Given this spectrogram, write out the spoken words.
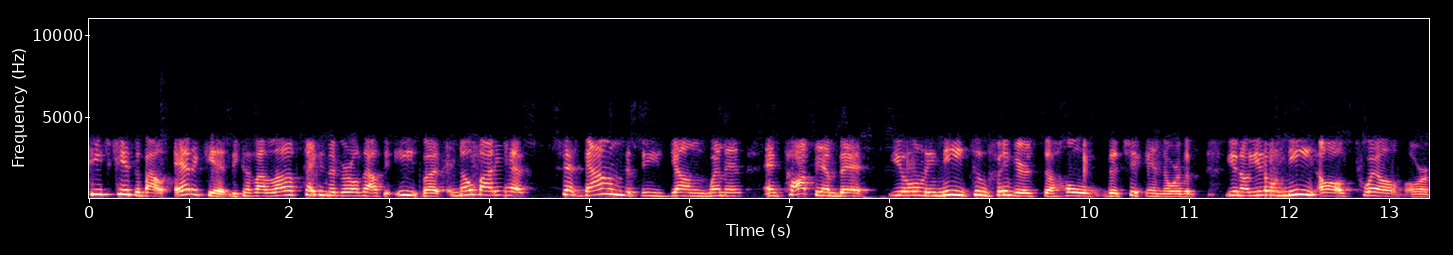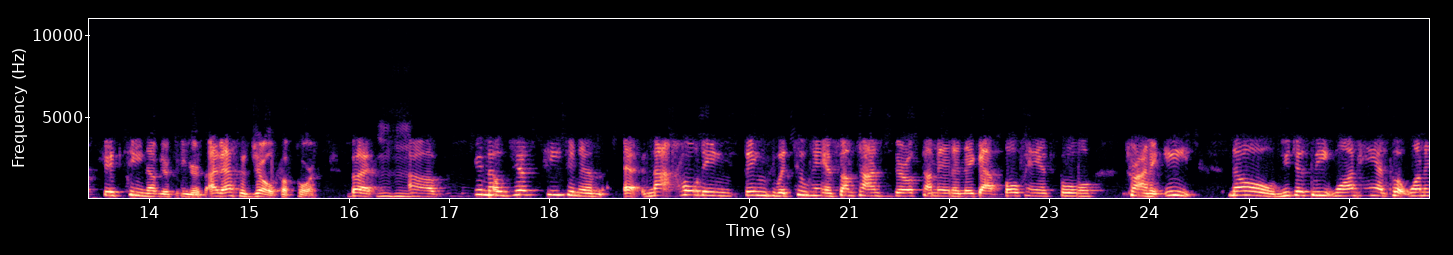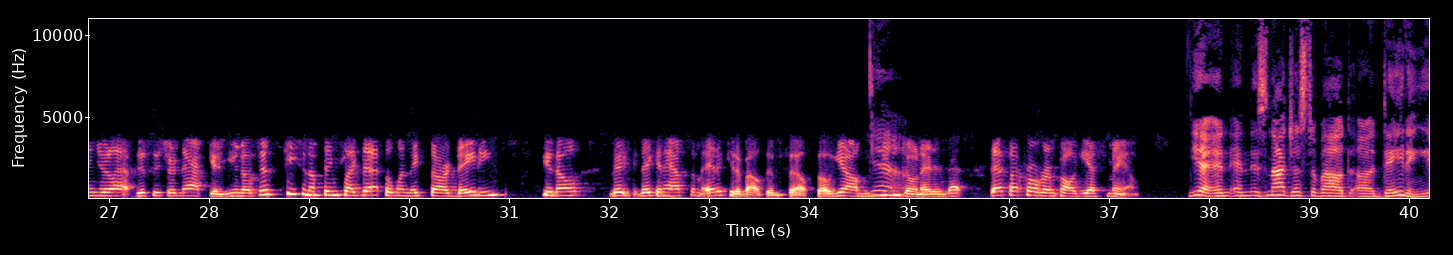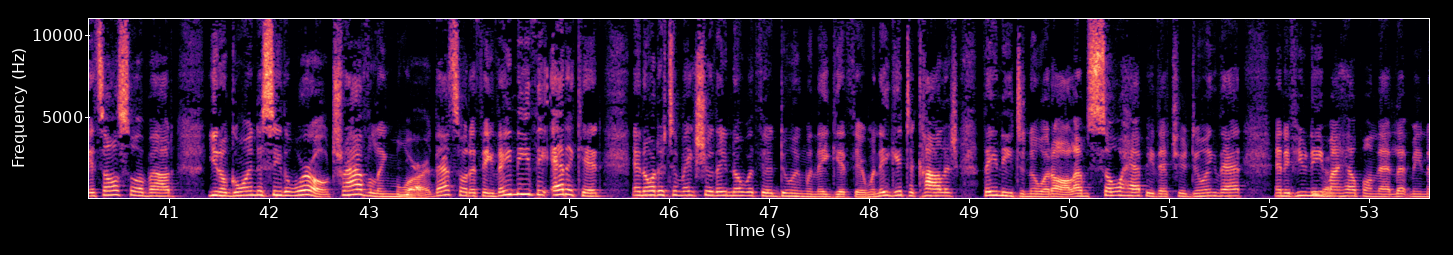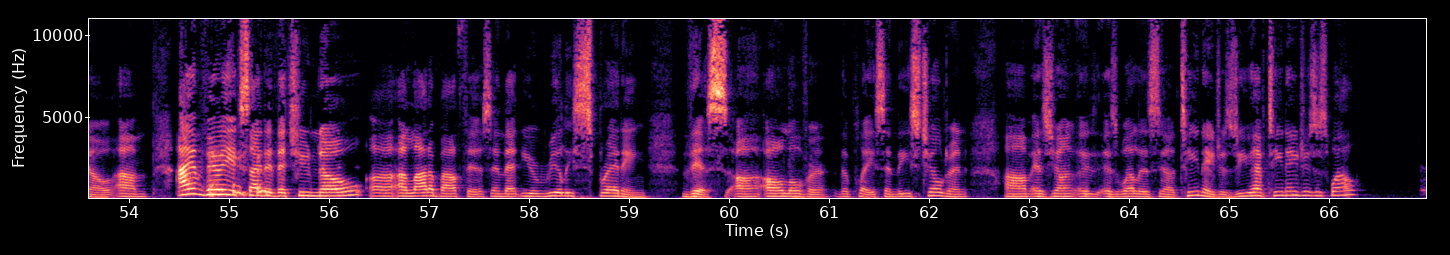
teach kids about etiquette because I love taking the girls out to eat, but nobody has sat down with these young women and taught them that you only need two fingers to hold the chicken or the, you know, you don't need all 12 or 15 of your fingers. I, that's a joke, of course. But, uh, you know, just teaching them uh, not holding things with two hands. Sometimes girls come in and they got both hands full trying to eat. No, you just need one hand. Put one in your lap. This is your napkin. You know, just teaching them things like that. So when they start dating, you know, they they can have some etiquette about themselves. So yeah, I'm Yeah. huge on that, and that that's our program called Yes, Ma'am. Yeah, and, and it's not just about uh, dating. It's also about, you know, going to see the world, traveling more, yeah. that sort of thing. They need the etiquette in order to make sure they know what they're doing when they get there. When they get to college, they need to know it all. I'm so happy that you're doing that. And if you need yeah. my help on that, let me know. Um, I am very excited that you know uh, a lot about this and that you're really spreading this uh, all over the place. And these children, um, as young as, as well as uh, teenagers. Do you have teenagers as well?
